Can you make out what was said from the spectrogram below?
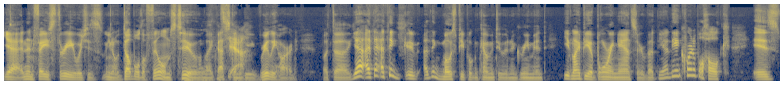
Yeah, and then phase three, which is you know double the films too. Like that's Yeah. gonna be really hard. But uh, yeah, I, th- I think I think most people can come into an agreement. It might be a boring answer, but yeah, the Incredible Hulk is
